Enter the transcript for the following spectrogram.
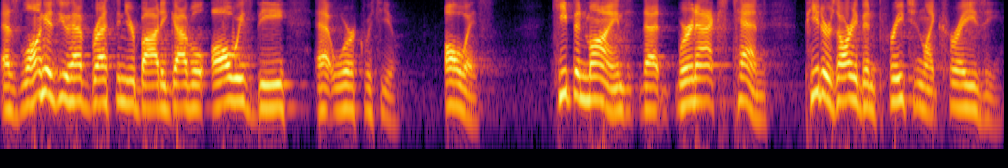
As long as you have breath in your body, God will always be at work with you. Always. Keep in mind that we're in Acts 10. Peter's already been preaching like crazy.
